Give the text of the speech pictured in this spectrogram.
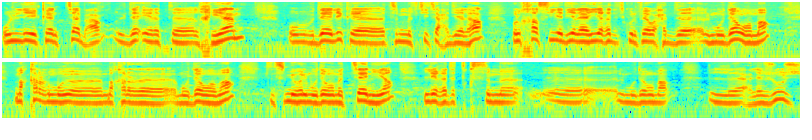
واللي كانت تابعة لدائرة الخيام. وبذلك تم افتتاح ديالها والخاصية ديالها هي غادي تكون فيها واحد المداومة مقر مقر مداومة تنسميوها المداومة الثانية اللي غادي تقسم آه، المداومة على جوج.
